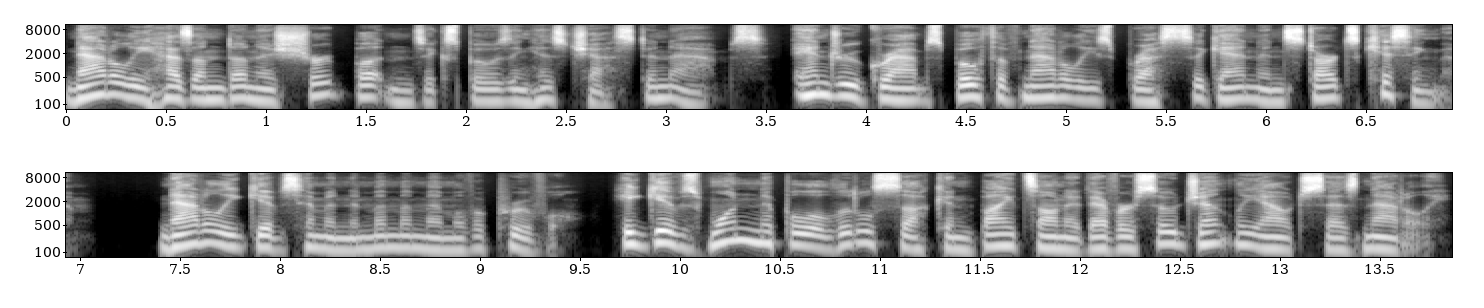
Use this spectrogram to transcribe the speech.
Natalie has undone his shirt buttons, exposing his chest and abs. Andrew grabs both of Natalie's breasts again and starts kissing them. Natalie gives him an mm of approval. He gives one nipple a little suck and bites on it ever so gently. Ouch, says Natalie.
